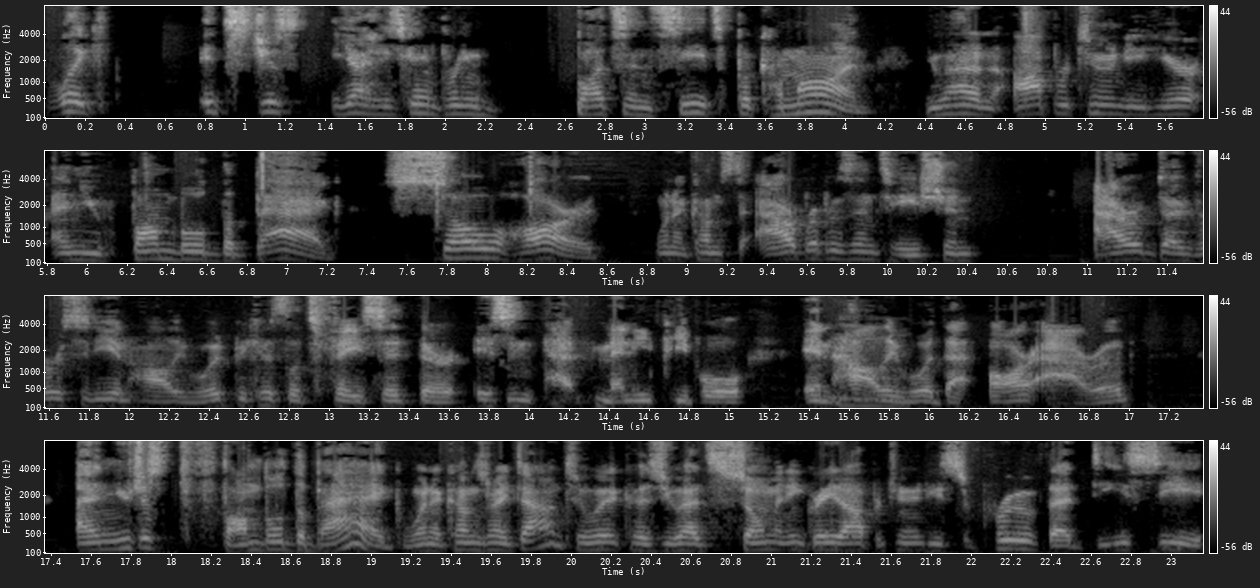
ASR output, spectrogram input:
like it's just yeah he's gonna bring butts and seats, but come on, you had an opportunity here and you fumbled the bag so hard when it comes to Arab representation, Arab diversity in Hollywood, because let's face it, there isn't that many people in mm-hmm. Hollywood that are Arab. And you just fumbled the bag when it comes right down to it because you had so many great opportunities to prove that DC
